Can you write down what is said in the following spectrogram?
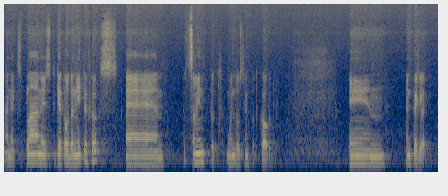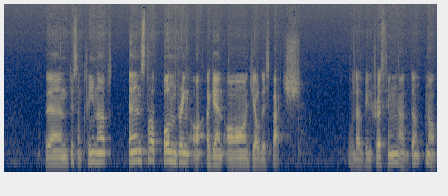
My next plan is to get all the native hooks and put some input, Windows input code. in in Piglit. Then do some cleanups and start pondering again on GL dispatch. Would that be interesting? I don't know.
